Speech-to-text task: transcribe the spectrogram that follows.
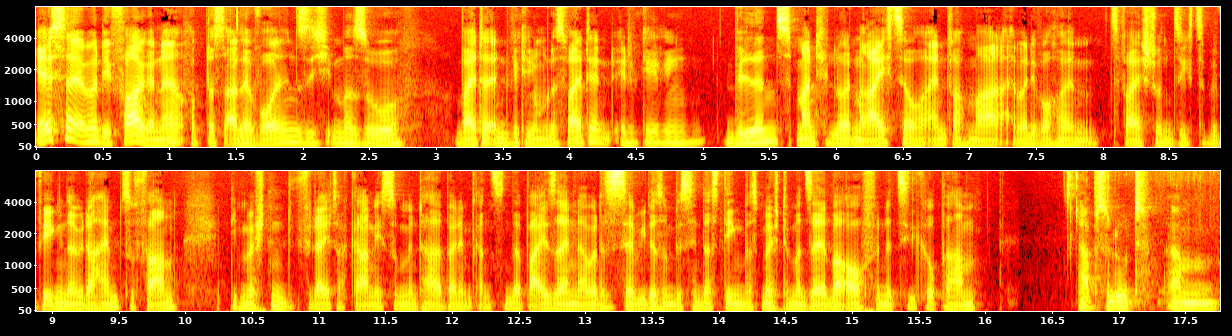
Ja, ist ja immer die Frage, ne? ob das alle wollen, sich immer so Weiterentwickeln, um das Weiterentwickeln Willens. Manchen Leuten reicht es auch einfach mal einmal die Woche in zwei Stunden sich zu bewegen und dann wieder heimzufahren. Die möchten vielleicht auch gar nicht so mental bei dem Ganzen dabei sein, aber das ist ja wieder so ein bisschen das Ding, was möchte man selber auch für eine Zielgruppe haben. Absolut. Ähm,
